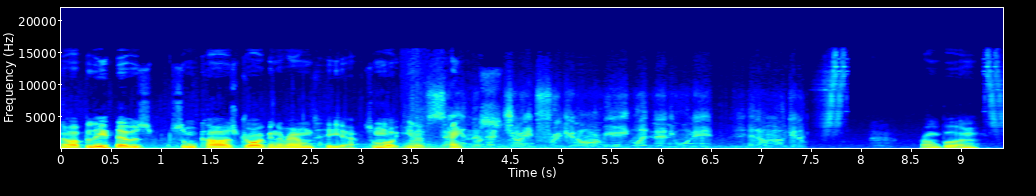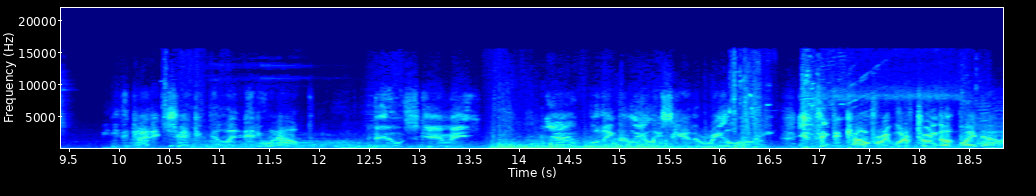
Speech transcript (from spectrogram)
No, I believe there was some cars driving around here. Some like, you know, that tanks. that giant freaking army ain't letting anyone in, and I'm not gonna Wrong button. be the guy to check if they're letting anyone out. They don't scare me. Yeah? Well, they clearly scare the real army. You'd think the cavalry would have turned up by now.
